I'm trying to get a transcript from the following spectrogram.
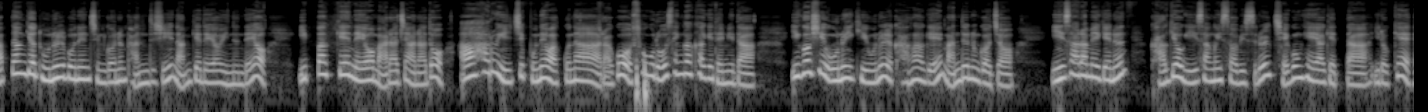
앞당겨 돈을 보낸 증거는 반드시 남게 되어 있는데요. 입 밖에 내어 말하지 않아도 아, 하루 일찍 보내왔구나 라고 속으로 생각하게 됩니다. 이것이 운의 기운을 강하게 만드는 거죠. 이 사람에게는 가격 이상의 서비스를 제공해야겠다. 이렇게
